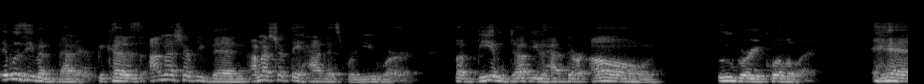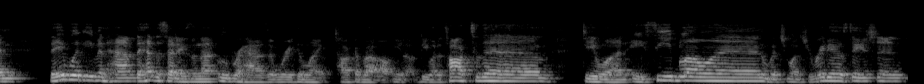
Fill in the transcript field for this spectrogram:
it was even better because I'm not sure if you've been, I'm not sure if they had this where you were, but BMW had their own Uber equivalent. And they would even have, they had the settings and that Uber has it where you can like talk about, you know, do you want to talk to them? Do you want AC blowing? What you want your radio station?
